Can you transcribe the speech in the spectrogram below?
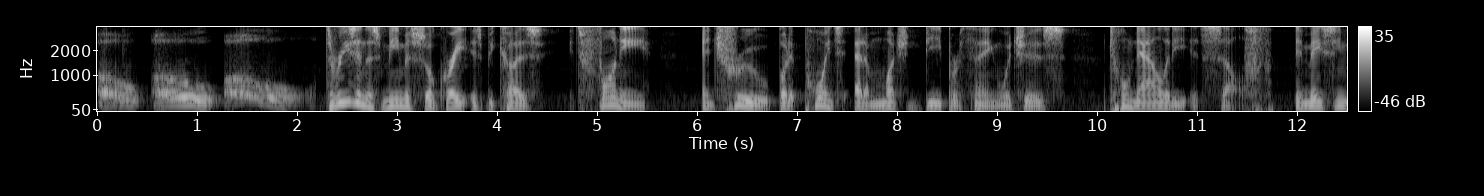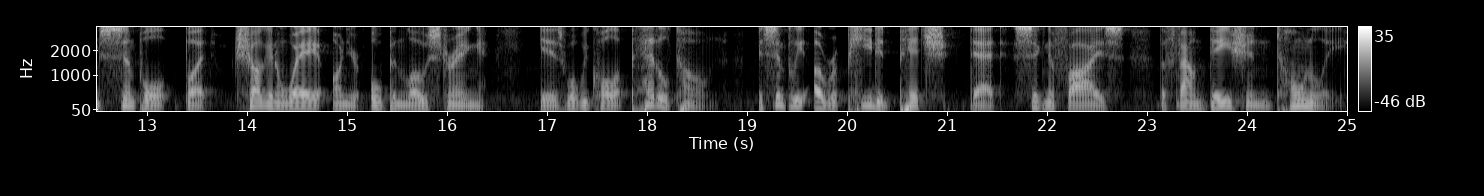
oh oh oh. The reason this meme is so great is because it's funny and true, but it points at a much deeper thing, which is tonality itself. It may seem simple, but chugging away on your open low string is what we call a pedal tone. It's simply a repeated pitch that signifies the foundation tonally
